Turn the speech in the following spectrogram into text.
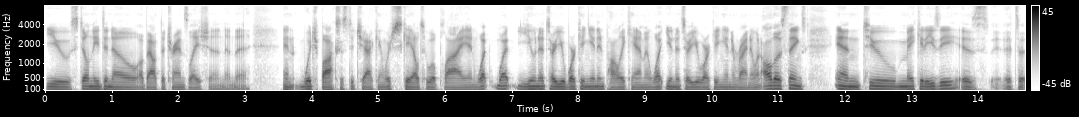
You still need to know about the translation and the and which boxes to check and which scale to apply and what what units are you working in in Polycam and what units are you working in in Rhino and all those things. And to make it easy is it's a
